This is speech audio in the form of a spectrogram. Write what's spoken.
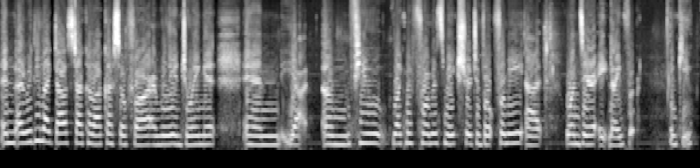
and I really like Dallas Star Kalakaar so far. I'm really enjoying it, and yeah, um, if you like my performance, make sure to vote for me at 10894. Thank you.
